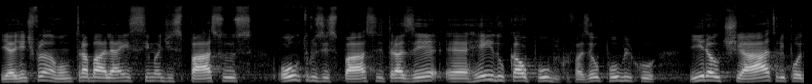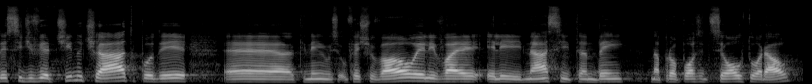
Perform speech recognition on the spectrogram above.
E a gente falou, não, vamos trabalhar em cima de espaços, outros espaços e trazer, é, reeducar o público, fazer o público ir ao teatro e poder se divertir no teatro, poder, é, que nem o festival, ele vai, ele nasce também na proposta de ser autoral,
